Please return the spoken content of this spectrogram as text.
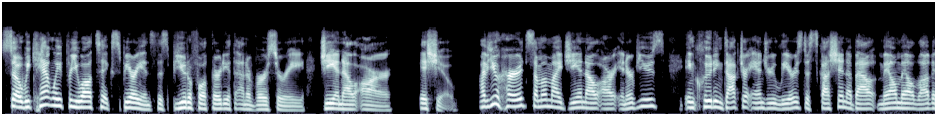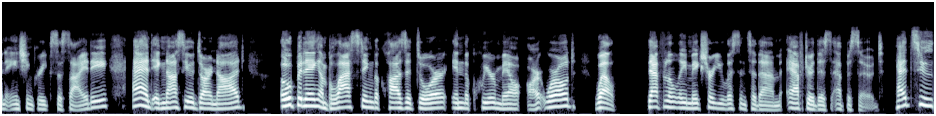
So we can't wait for you all to experience this beautiful 30th anniversary GNLR issue. Have you heard some of my GNLR interviews, including Dr. Andrew Lear's discussion about male male love in ancient Greek society and Ignacio Darnaude opening and blasting the closet door in the queer male art world? Well, definitely make sure you listen to them after this episode. Head to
